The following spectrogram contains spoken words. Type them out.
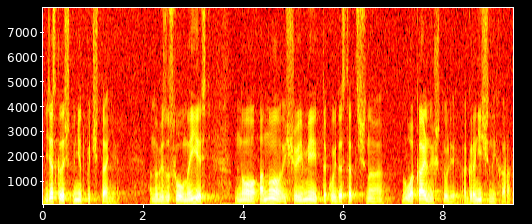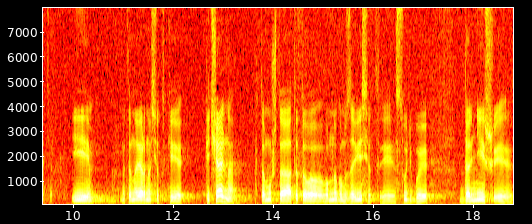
Нельзя сказать, что нет почитания. Оно, безусловно, есть, но оно еще имеет такой достаточно ну, локальный, что ли, ограниченный характер. И это, наверное, все-таки печально, потому что от этого во многом зависят и судьбы дальнейшие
